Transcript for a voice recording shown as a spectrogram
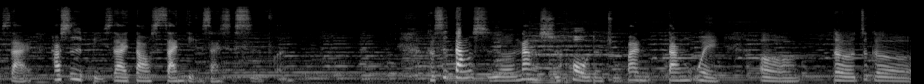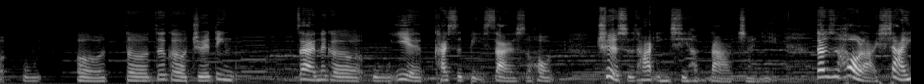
赛，它是比赛到三点三十四分。可是当时呢，那个时候的主办单位，呃的这个午呃的这个决定，在那个午夜开始比赛的时候，确实它引起很大的争议。但是后来下一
